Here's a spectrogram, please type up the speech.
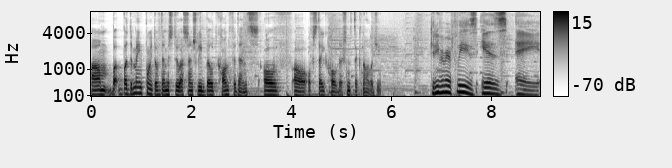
um, but but the main point of them is to essentially build confidence of uh, of stakeholders in the technology. Gniewomir Flis is a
